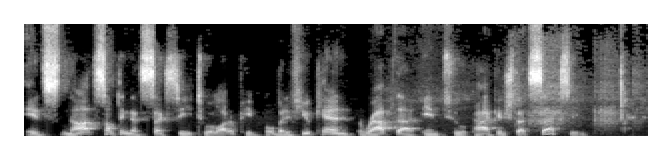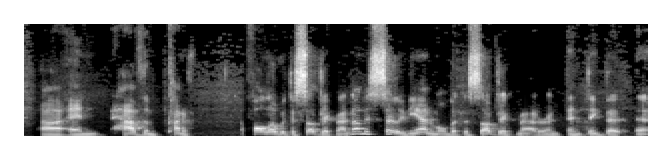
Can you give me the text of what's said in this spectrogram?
it's not something that's sexy to a lot of people, but if you can wrap that into a package that's sexy uh, and have them kind of fall in love with the subject matter, not necessarily the animal, but the subject matter, and, and think that uh,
